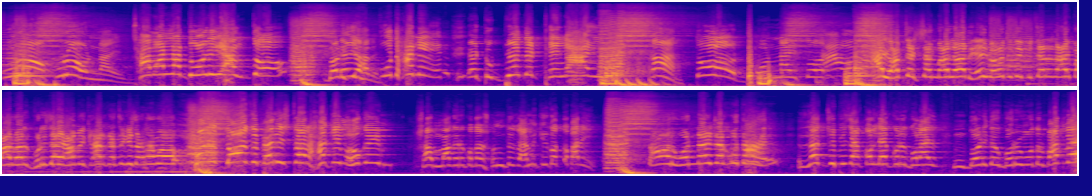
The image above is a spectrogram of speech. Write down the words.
পুরো পুরো অন্যায়। ছামাল্লা দড়ি আনতো। দড়ি কি হবে? প্রধানের একটু বেঁধে ঠেঙ্গাই কার? তোর। অন্যায় তোর। আই অবজেকশন মাইলট এইভাবে যদি বিচারের রায় বারবার ঘুরে যায় আমি কার কাছে কি জানাব? জজ ব্যারিস্টার হাকিম হুকিম। সব মাগের কথা শুনতে যে আমি কি করতে পারি? আমার অন্যায়টা কোথায়? লজ্জ বিচার করলে করে গোলায় দড়িতে গরুর মতন বাঁধবে?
